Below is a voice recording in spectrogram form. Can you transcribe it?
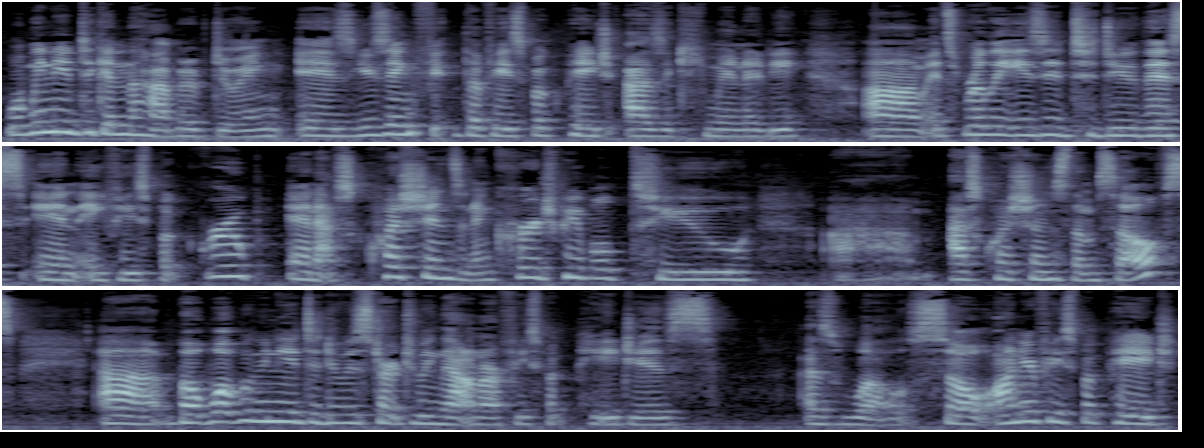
what we need to get in the habit of doing is using the Facebook page as a community. Um, it's really easy to do this in a Facebook group and ask questions and encourage people to um, ask questions themselves. Uh, but what we need to do is start doing that on our Facebook pages as well. So on your Facebook page,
